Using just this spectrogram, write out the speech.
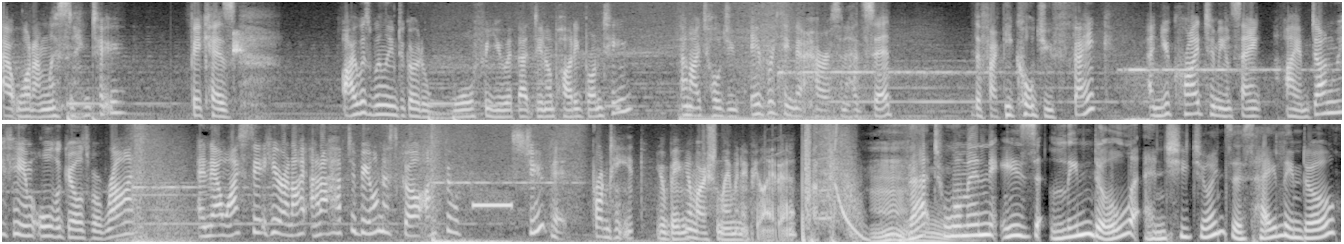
at what I'm listening to because I was willing to go to war for you at that dinner party, Bronte, and I told you everything that Harrison had said. The fact he called you fake, and you cried to me and saying, I am done with him, all the girls were right. And now I sit here and I, and I have to be honest, girl, I feel stupid. Bronte, you're being emotionally manipulated. That woman is Lyndall and she joins us. Hey, Lyndall.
